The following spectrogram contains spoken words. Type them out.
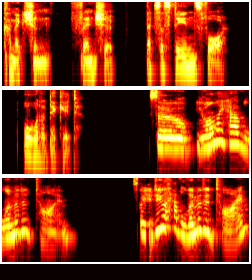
connection, friendship that sustains for over a decade? So you only have limited time. So you do have limited time.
